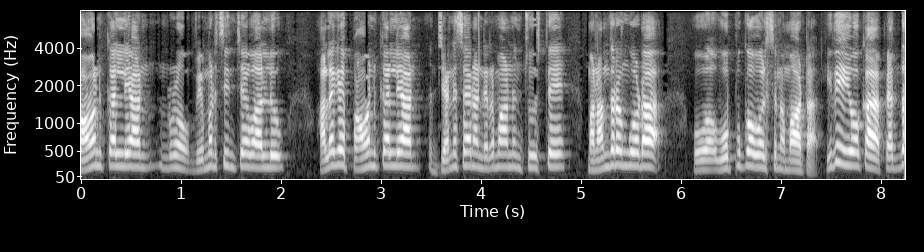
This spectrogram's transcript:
పవన్ కళ్యాణ్ను విమర్శించే వాళ్ళు. అలాగే పవన్ కళ్యాణ్ జనసేన నిర్మాణం చూస్తే మనందరం కూడా ఒప్పుకోవాల్సిన మాట. ఇది ఒక పెద్ద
